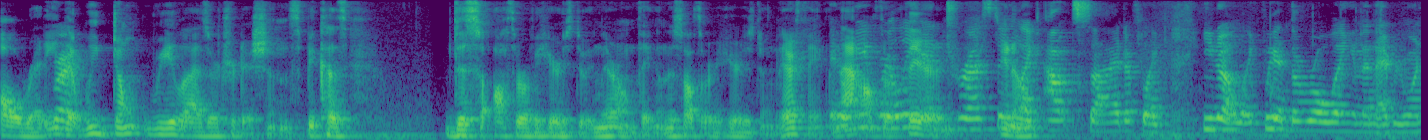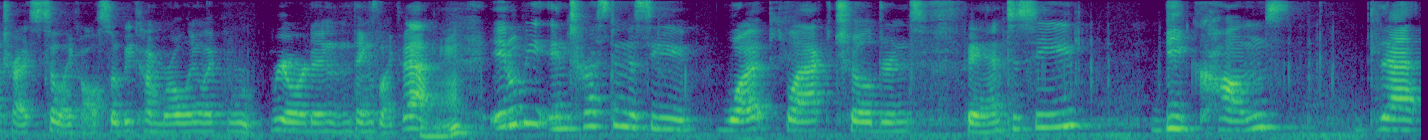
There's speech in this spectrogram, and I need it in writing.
already Right. that we don't realize are traditions because this author over here is doing their own thing and this author over here is doing their thing and It that author really there interesting, you know. like outside of like you know, like we had the Rowling, and then everyone tries to like also become Rowling, like R- Riordan and things like that. Mm-hmm. It'll be interesting to see what Black children's fantasy becomes that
